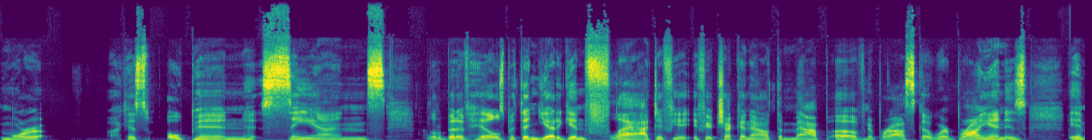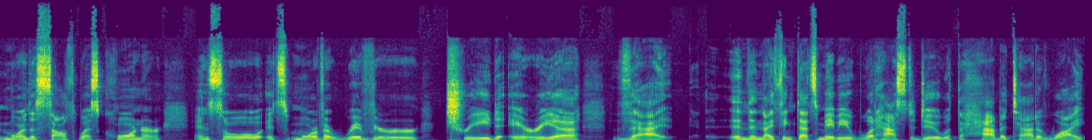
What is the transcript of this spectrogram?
more, I guess, open sands, a little bit of hills, but then yet again flat. If you if you're checking out the map of Nebraska, where Brian is in more the southwest corner, and so it's more of a river treed area that. And then I think that's maybe what has to do with the habitat of why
